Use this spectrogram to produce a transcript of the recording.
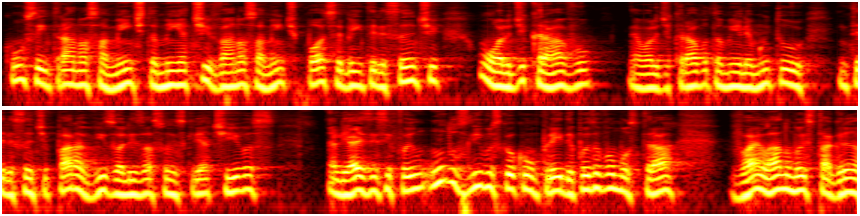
concentrar nossa mente, também ativar nossa mente, pode ser bem interessante. Um óleo de cravo, né, o óleo de cravo também ele é muito interessante para visualizações criativas. Aliás, esse foi um dos livros que eu comprei, depois eu vou mostrar. Vai lá no meu Instagram,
